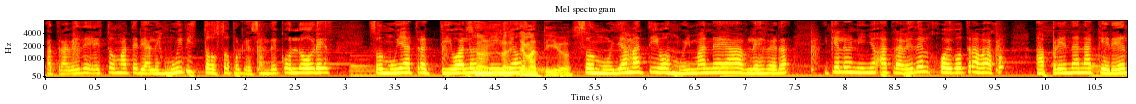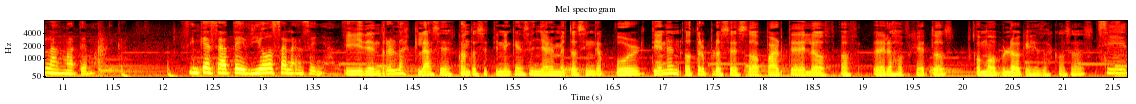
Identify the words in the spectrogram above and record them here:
a través de estos materiales muy vistosos, porque son de colores, son muy atractivos a los Son los niños. llamativos. Son muy llamativos, muy maneables, ¿verdad? Y que los niños a través del juego, trabajo, aprendan a querer las matemáticas, sin que sea tediosa la enseñanza. Y dentro de las clases, cuando se tienen que enseñar el método Singapur, ¿tienen otro proceso aparte de los, of- de los objetos, como bloques y esas cosas? Si,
